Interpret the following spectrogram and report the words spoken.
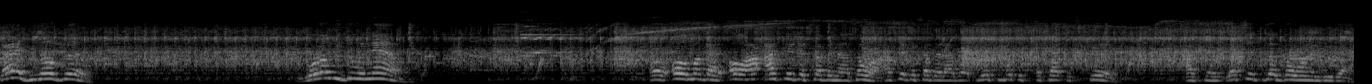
That is no good. What are we doing now? Oh, oh my god. Oh, I, I figured something out. Hold on. I figured something out. Let's at attack the squid. I think. Let's just go, go on and do that.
